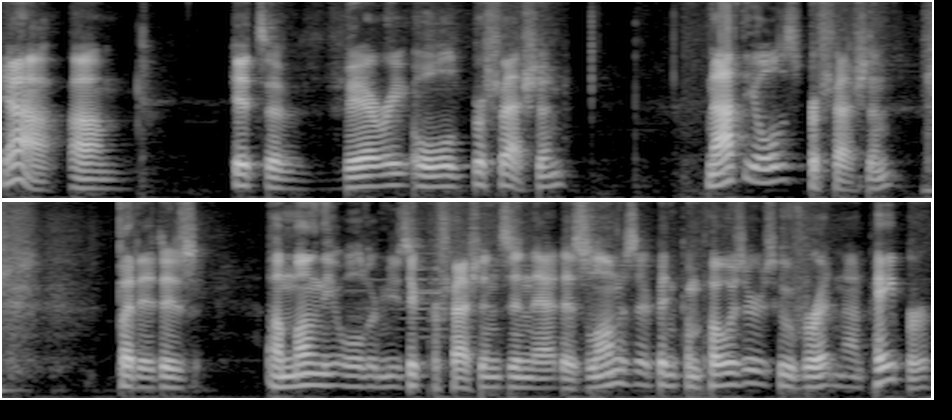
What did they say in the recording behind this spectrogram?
Yeah, um, it's a very old profession. Not the oldest profession, but it is among the older music professions in that as long as there have been composers who've written on paper,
